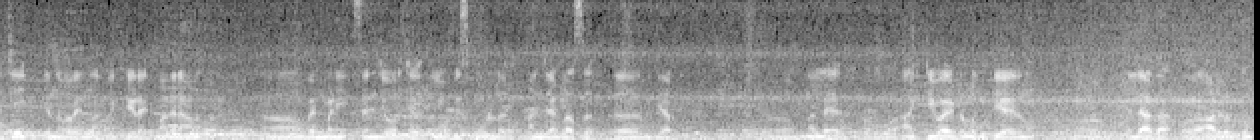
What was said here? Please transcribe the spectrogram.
അജി എന്ന് പറയുന്ന വ്യക്തിയുടെ മകനാണ് Venmani saint George U P സ്കൂളിൽ അഞ്ചാം ക്ലാസ് വിദ്യാർത്ഥി. നല്ല ആക്റ്റീവായിട്ടുള്ള കുട്ടിയായിരുന്നു. എല്ലാ ആളുകൾക്കും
